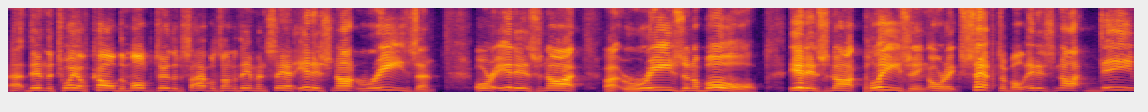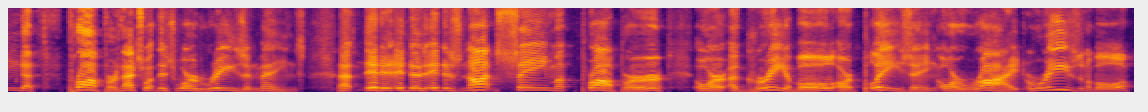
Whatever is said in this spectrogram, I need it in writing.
uh, then the twelve called the multitude of the disciples unto them and said, It is not reason, or it is not uh, reasonable, it is not pleasing or acceptable, it is not deemed proper. That's what this word reason means. Uh, it, it, it does not seem proper or agreeable or pleasing or right, reasonable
